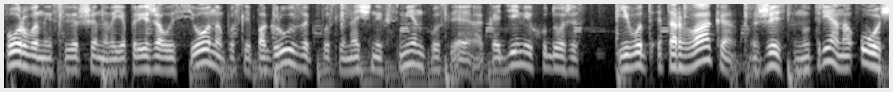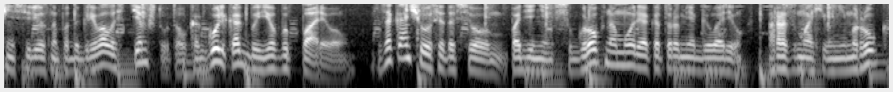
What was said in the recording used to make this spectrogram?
порванный совершенно. Я приезжал из Сиона после погрузок, после ночных смен, после Академии художеств. И вот эта рвака, жесть внутри, она очень серьезно подогревалась тем, что вот алкоголь как бы ее выпаривал. Заканчивалось это все падением в сугроб на море, о котором я говорил, размахиванием рук,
